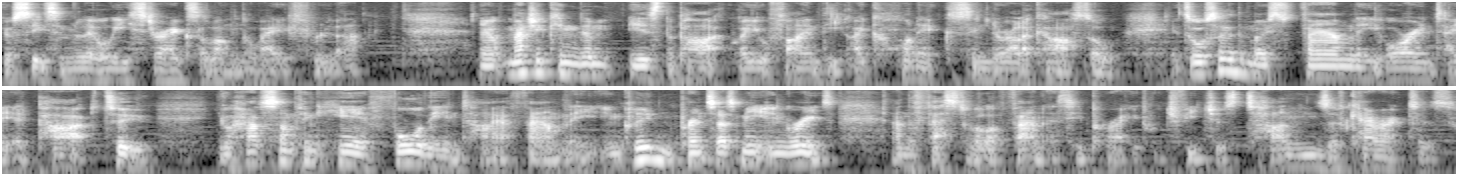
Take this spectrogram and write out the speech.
You'll see some little Easter eggs along the way through that. Now, Magic Kingdom is the park where you'll find the iconic Cinderella Castle. It's also the most family orientated park too. You'll have something here for the entire family, including Princess Meet and Greets and the Festival of Fantasy Parade, which features tons of characters.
